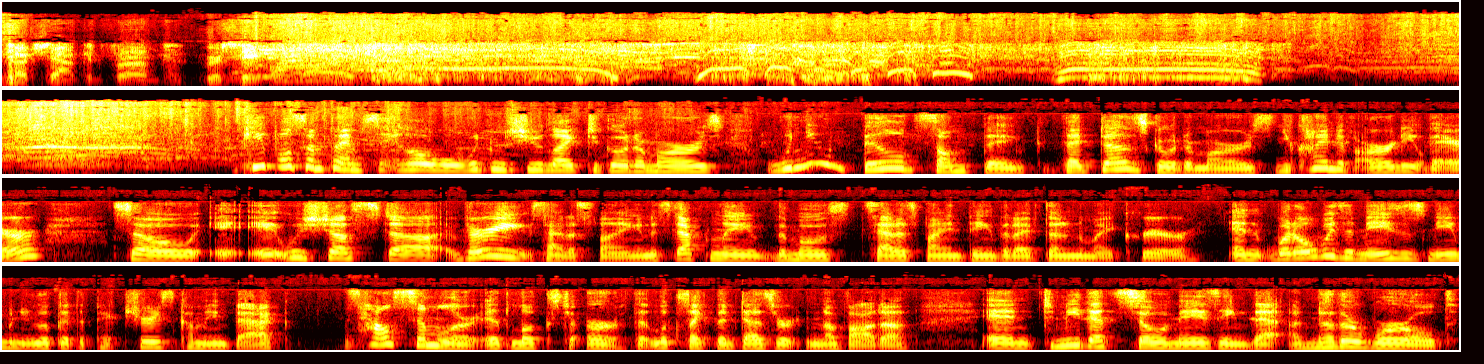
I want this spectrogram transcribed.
Touchdown confirmed. We're safe on mars people sometimes say, oh, well, wouldn't you like to go to Mars? When you build something that does go to Mars, you kind of already there. So it, it was just uh, very satisfying, and it's definitely the most satisfying thing that I've done in my career. And what always amazes me when you look at the pictures coming back is how similar it looks to Earth. It looks like the desert in Nevada. And to me, that's so amazing that another world,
